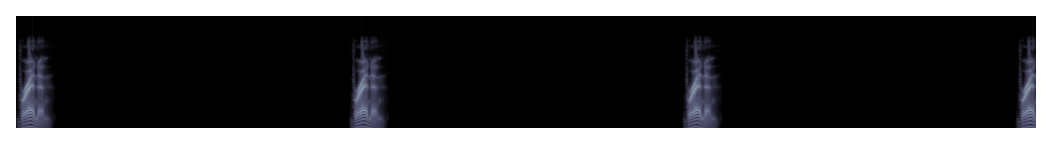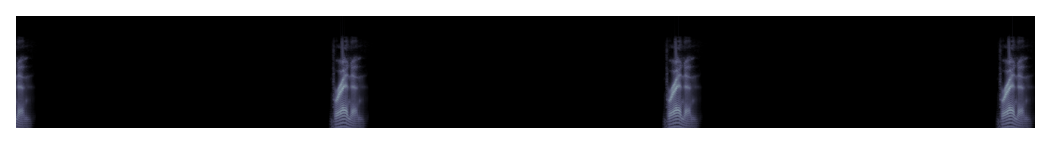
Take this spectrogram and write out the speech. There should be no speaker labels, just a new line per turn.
Brennan. Brennan. Brennan. Brennan. Brennan. Brennan Brennan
